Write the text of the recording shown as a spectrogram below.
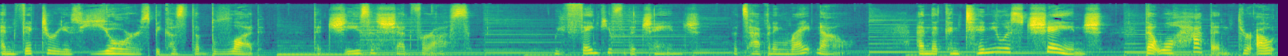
and victory is yours because of the blood that Jesus shed for us. We thank you for the change that's happening right now and the continuous change that will happen throughout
